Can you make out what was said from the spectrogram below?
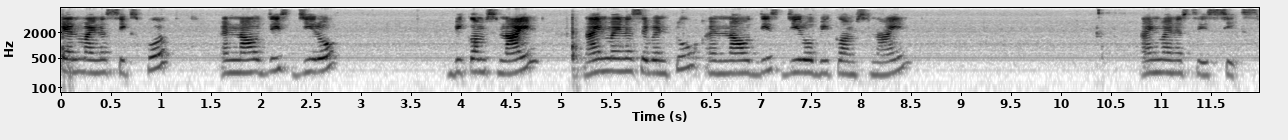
10 minus 6 4 and now this 0 becomes 9 9 minus 7 2 and now this 0 becomes 9 9 minus 3 6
